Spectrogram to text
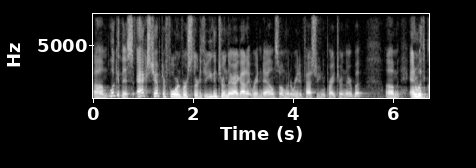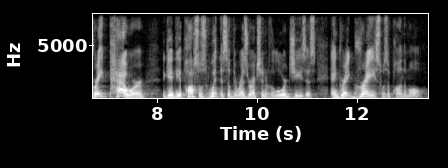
Um, look at this Acts chapter 4 and verse 33. You can turn there. I got it written down, so I'm going to read it faster. You can probably turn there. But, um, and with great power, it gave the apostles witness of the resurrection of the Lord Jesus, and great grace was upon them all.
